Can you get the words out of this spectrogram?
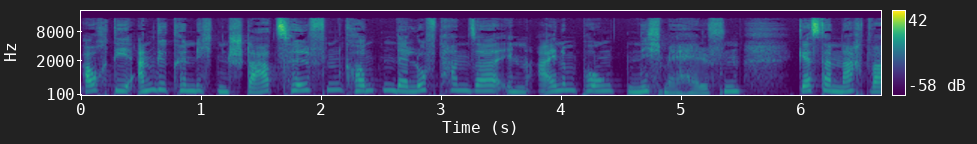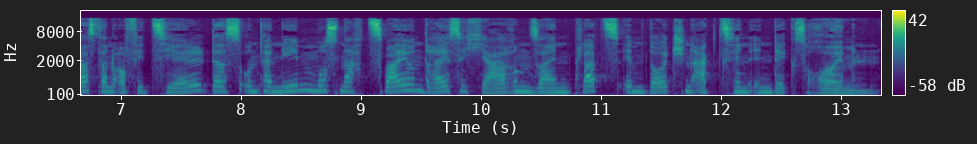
Auch die angekündigten Staatshilfen konnten der Lufthansa in einem Punkt nicht mehr helfen. Gestern Nacht war es dann offiziell, das Unternehmen muss nach 32 Jahren seinen Platz im deutschen Aktienindex räumen.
